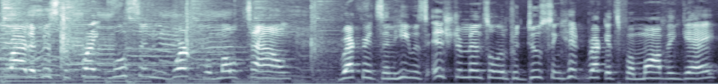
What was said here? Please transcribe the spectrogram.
Songwriter Mr. Frank Wilson, who worked for Motown Records, and he was instrumental in producing hit records for Marvin Gaye,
